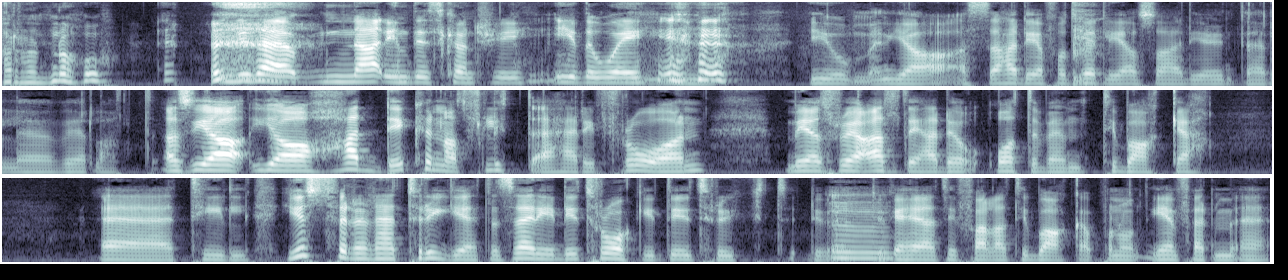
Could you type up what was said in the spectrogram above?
I don't know. Det är not in this country either way. Mm. Jo men jag, alltså, hade jag fått välja så hade jag inte heller velat. Alltså jag, jag hade kunnat flytta härifrån men jag tror jag alltid hade återvänt tillbaka. Eh, till, just för den här tryggheten, Sverige det är tråkigt, det är tryggt. Du, Mm. du kan hela tiden falla tillbaka på något jämfört med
